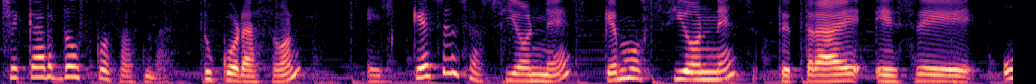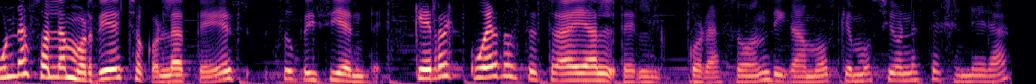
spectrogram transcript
checar dos cosas más. Tu corazón, el qué sensaciones, qué emociones te trae ese, una sola mordida de chocolate es suficiente. ¿Qué recuerdos te trae al del corazón, digamos, qué emociones te genera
